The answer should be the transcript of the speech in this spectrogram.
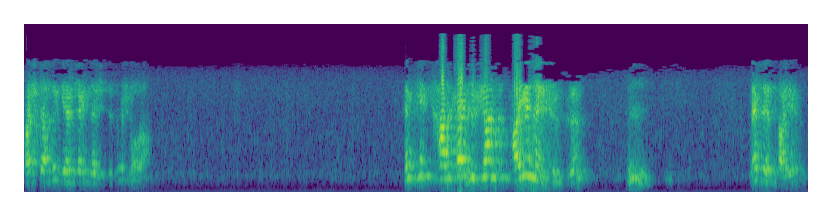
Başkası gerçekleştirmiş olan. Peki kalbe düşen payı ne şükrün? Nedir payı?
